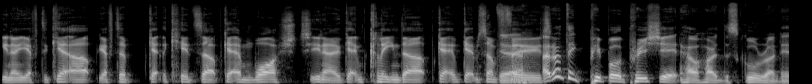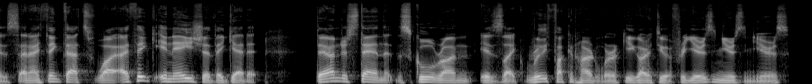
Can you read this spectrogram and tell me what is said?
You know, you have to get up, you have to get the kids up, get them washed. You know, get them cleaned up, get 'em- get them some food. I don't think people appreciate how hard the school run is. And I think that's why I think in Asia they get it. They understand that the school run is like really fucking hard work. You got to do it for years and years and years.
